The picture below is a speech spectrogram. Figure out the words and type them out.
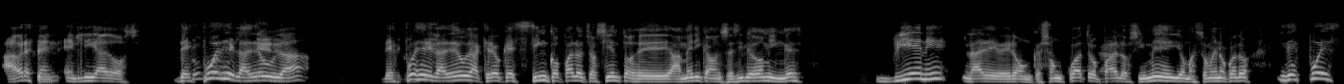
Ahora está en, Liga 2. Después de la deuda, después de la deuda, creo que es 5 palos 800 de América con Cecilio Domínguez, viene la de Verón, que son cuatro palos y medio, más o menos cuatro. Y después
